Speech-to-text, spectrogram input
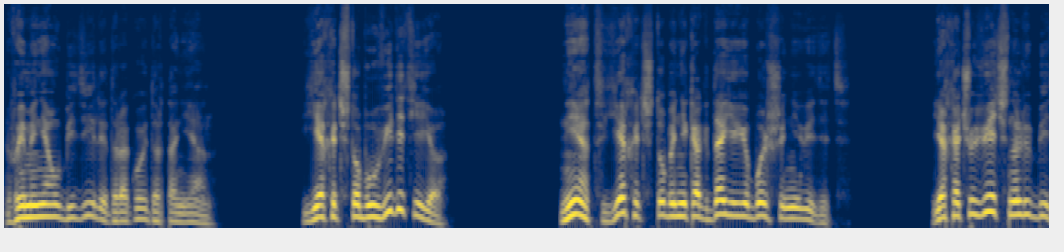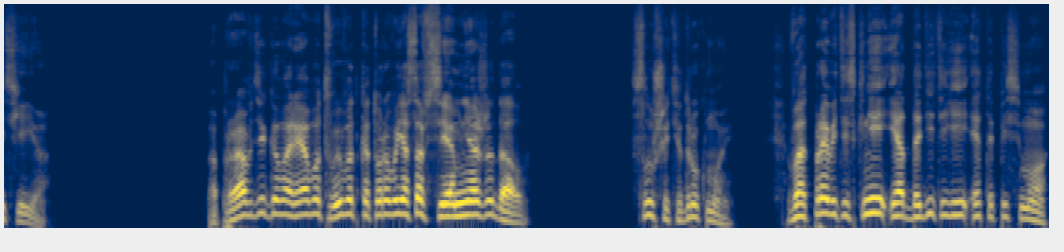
Вы меня убедили, дорогой Д'Артаньян. Ехать, чтобы увидеть ее? Нет, ехать, чтобы никогда ее больше не видеть. Я хочу вечно любить ее. По правде говоря, вот вывод, которого я совсем не ожидал. Слушайте, друг мой, вы отправитесь к ней и отдадите ей это письмо,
